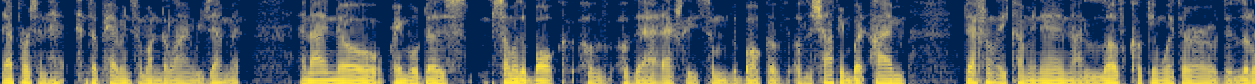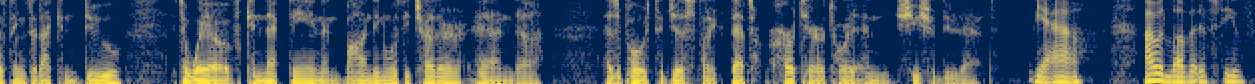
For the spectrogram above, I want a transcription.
that person ha- ends up having some underlying resentment. And I know Rainbow does some of the bulk of, of that, actually, some of the bulk of, of the shopping, but I'm definitely coming in. I love cooking with her or the little things that I can do. It's a way of connecting and bonding with each other. And uh, as opposed to just like, that's her territory and she should do that. Yeah. I would love it if Steve,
